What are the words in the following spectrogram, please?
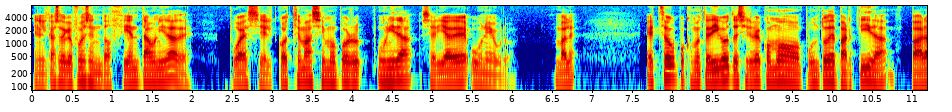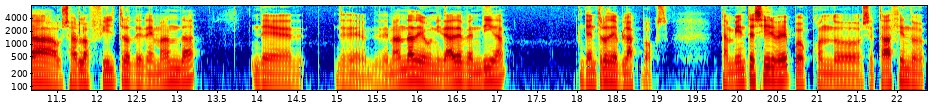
En el caso de que fuesen 200 unidades, pues el coste máximo por unidad sería de 1 euro, ¿vale? Esto, pues como te digo, te sirve como punto de partida para usar los filtros de demanda de, demanda de unidades vendidas dentro de Blackbox. También te sirve pues, cuando se está haciendo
